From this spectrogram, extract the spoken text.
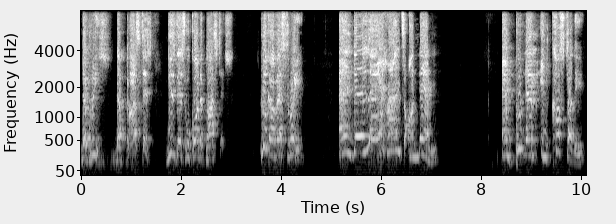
the priests, the pastors, these days we call the pastors. Look at verse 3. And they lay hands on them and put them in custody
